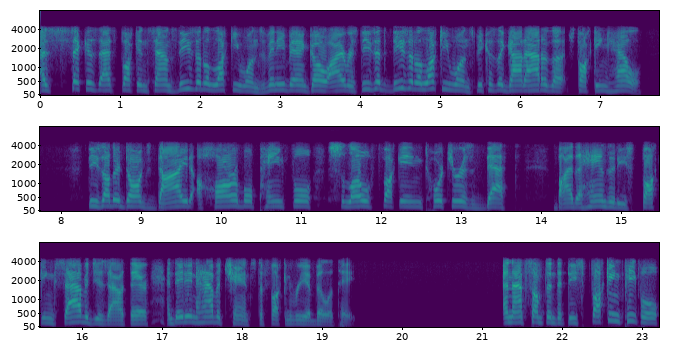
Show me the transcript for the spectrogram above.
As sick as that fucking sounds, these are the lucky ones. Vinny Van Gogh, Iris, these are these are the lucky ones because they got out of the fucking hell. These other dogs died a horrible, painful, slow, fucking, torturous death by the hands of these fucking savages out there, and they didn't have a chance to fucking rehabilitate. And that's something that these fucking people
